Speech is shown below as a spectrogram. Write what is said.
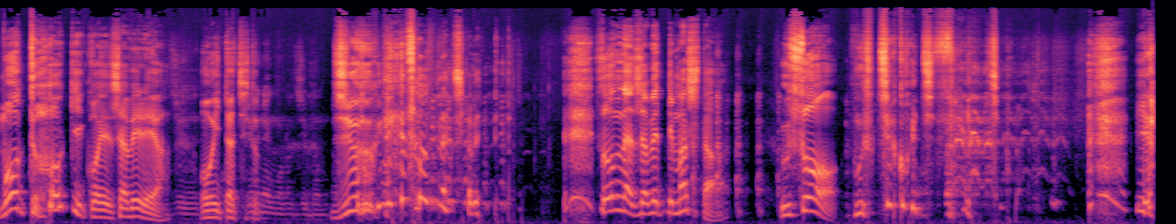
もっと大きい声で喋れや。10生い立ちと。10年後の自分。10年そんな喋って。たそんなん喋ってました？嘘。むっちゃ声小さいいや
